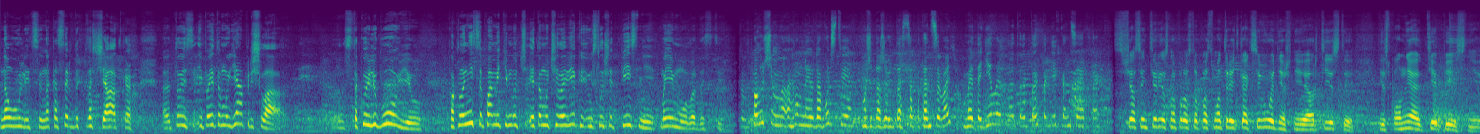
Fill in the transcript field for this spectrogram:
на улице, на концертных площадках. Э, То есть, и поэтому я пришла э, с такой любовью поклониться памяти этому человеку и услышать песни моей молодости. Получим огромное удовольствие, может даже удастся потанцевать. Мы это делаем на та- та- таких концертах. Сейчас интересно просто посмотреть, как сегодняшние артисты исполняют те песни,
